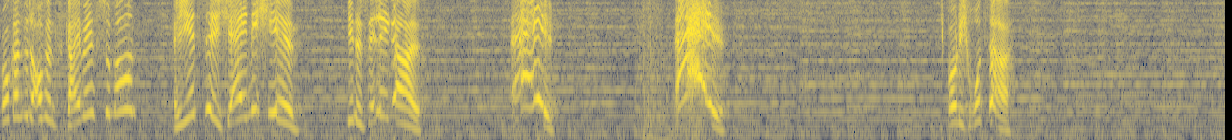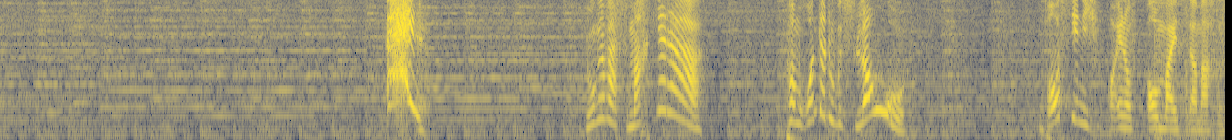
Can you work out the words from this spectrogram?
Bro, kannst du bitte aufhören, Skybase zu bauen? Er hielt sich. Ey, nicht hier. Hier ist illegal. Ey! Ey! Ich baue dich runter. Junge, was macht ihr da? Komm runter, du bist low. Du brauchst hier nicht einen auf Baumeister machen.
